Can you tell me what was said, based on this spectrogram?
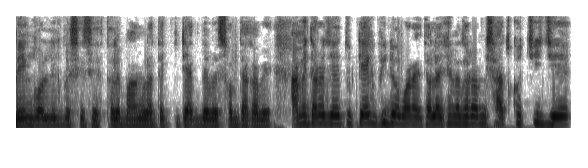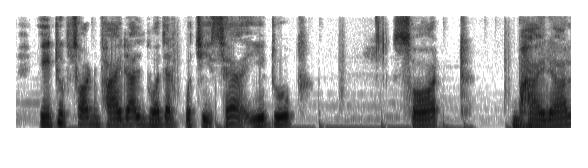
Bengal লিখবে শেষে, তাহলে বাংলাতে কি ট্যাগ দেবে সব দেখাবে। আমি ধরো যেহেতু টেক ভিডিও বানাই, তাহলে এখানে ধরো আমি সার্চ করছি যে ইউটিউব শর্ট ভাইরাল দু হাজার পঁচিশ হ্যাঁ? ইউটিউব শর্ট ভাইরাল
